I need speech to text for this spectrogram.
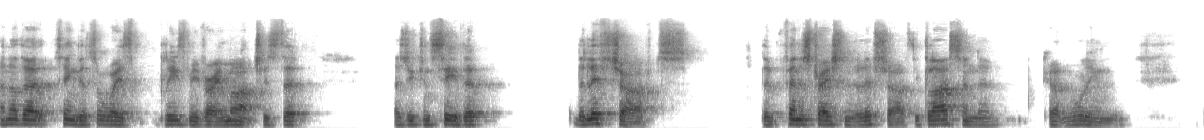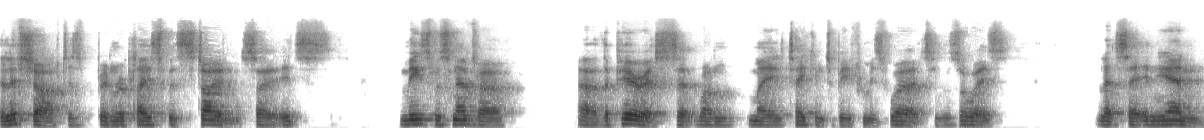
another thing that's always pleased me very much is that, as you can see, that the lift shafts, the fenestration of the lift shaft, the glass and the curtain walling, the lift shaft has been replaced with stone. So it's Mies was never uh, the purist that one may take him to be from his words. He was always, let's say, in the end,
